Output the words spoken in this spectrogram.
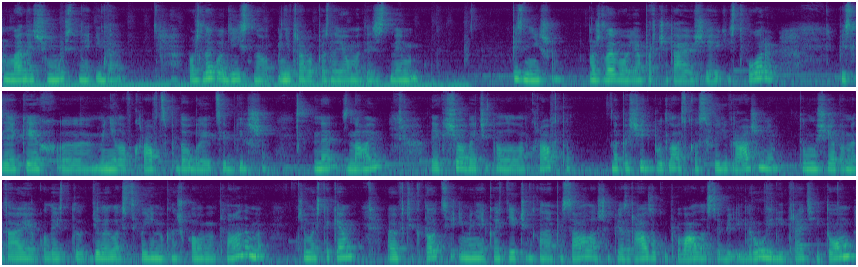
у мене чомусь не іде. Можливо, дійсно мені треба познайомитись з ним пізніше. Можливо, я прочитаю ще якісь твори, після яких е, мені Лавкрафт сподобається більше. Не знаю. Якщо ви читали Лавкрафта, напишіть, будь ласка, свої враження, тому що я пам'ятаю, я колись ділилась своїми книжковими планами, чимось таким е, в Тіктоці, і мені якась дівчинка написала, щоб я зразу купувала собі і другий, і третій том,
